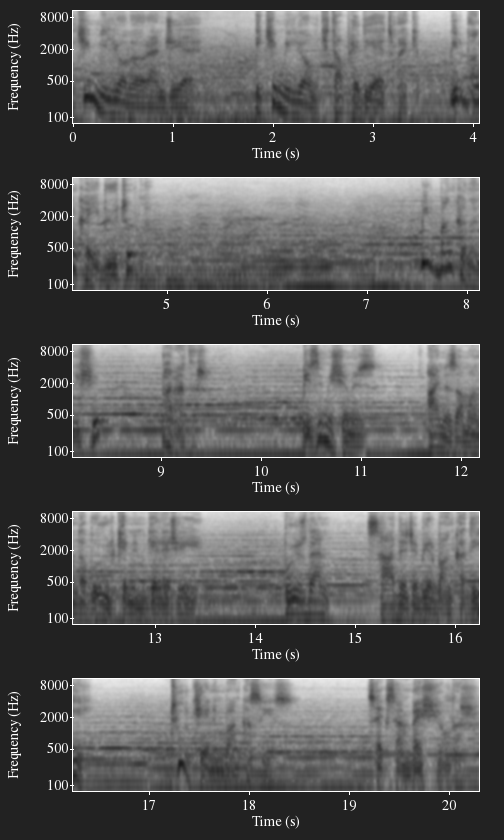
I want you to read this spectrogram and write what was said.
2 milyon öğrenciye 2 milyon kitap hediye etmek bir bankayı büyütür mü? Bir bankanın işi paradır. Bizim işimiz aynı zamanda bu ülkenin geleceği. Bu yüzden sadece bir banka değil, Türkiye'nin bankasıyız. 85 yıldır.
